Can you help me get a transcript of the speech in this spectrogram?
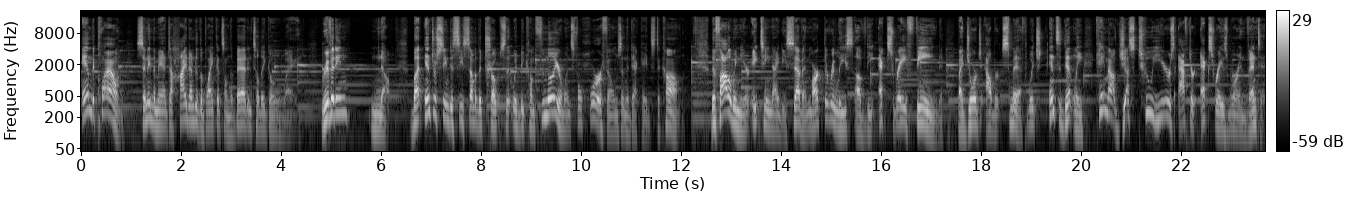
and the clown, sending the man to hide under the blankets on the bed until they go away. Riveting? No. But interesting to see some of the tropes that would become familiar ones for horror films in the decades to come. The following year, 1897, marked the release of The X Ray Fiend by George Albert Smith, which incidentally came out just two years after X rays were invented.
